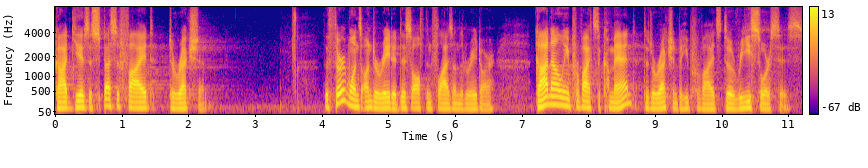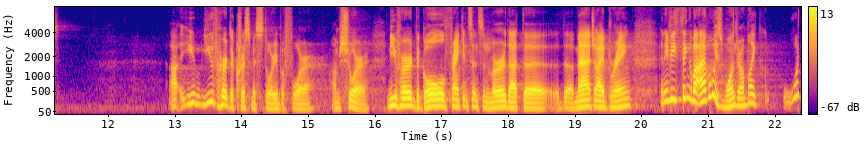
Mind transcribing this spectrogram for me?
God gives a specified direction. The third one's underrated. This often flies under the radar. God not only provides the command, the direction, but He provides the resources. Uh, you, you've heard the Christmas story before, I'm sure. And you've heard the gold, frankincense, and myrrh that the, the Magi bring. And if you think about it, I've always wondered, I'm like, what,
